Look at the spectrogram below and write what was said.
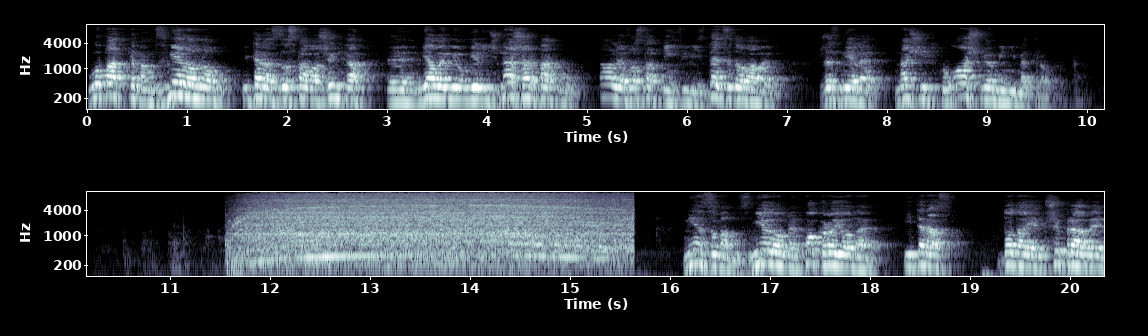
Łopatkę mam zmieloną i teraz została szynka. Miałem ją mielić na szarpaku, ale w ostatniej chwili zdecydowałem, że zmielę na sitku 8 mm. Mięso mam zmielone, pokrojone i teraz dodaję przyprawy.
